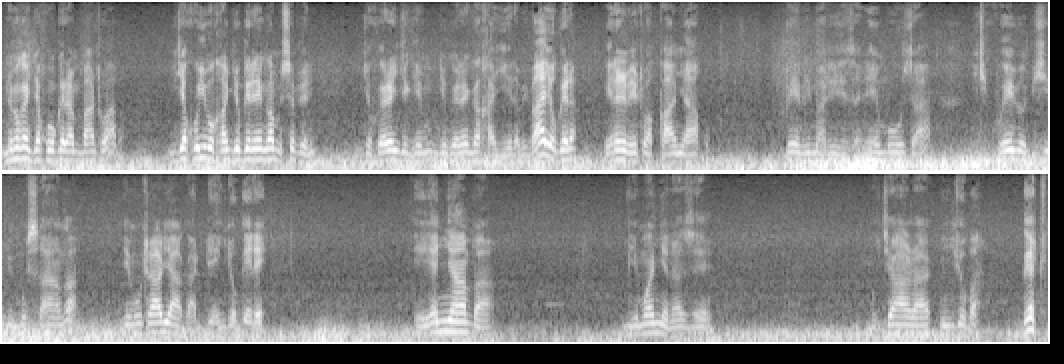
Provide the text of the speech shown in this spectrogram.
nembaga nja kwogera mu bantu aba. Nja kuyimuka njogerenga museveni njogerenga kayiira bebayogera era nebetwakkanyako bebimaliriza nembuuza nti kwebyo biki bimusanga? Byemutali agadde njogere. Eyanyamba byemwanyanaze mukyala njuba. Getu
